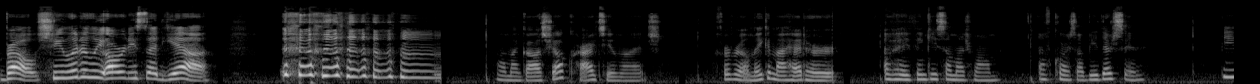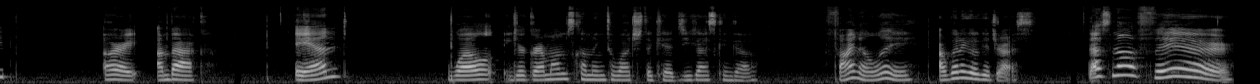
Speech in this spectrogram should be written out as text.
Bro, she literally already said yeah. oh my gosh, y'all cry too much. For real, making my head hurt. Okay, thank you so much, Mom. Of course, I'll be there soon. Beep. Alright, I'm back. And, well, your grandmom's coming to watch the kids. You guys can go. Finally, I'm gonna go get dressed. That's not fair.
